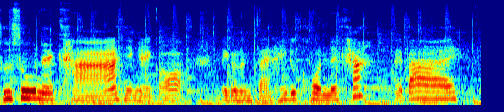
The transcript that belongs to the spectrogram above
สู้ๆนะคะ ยังไงก็เป็นกำลังใจให้ทุกคนนะคะบ๊ายบาย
